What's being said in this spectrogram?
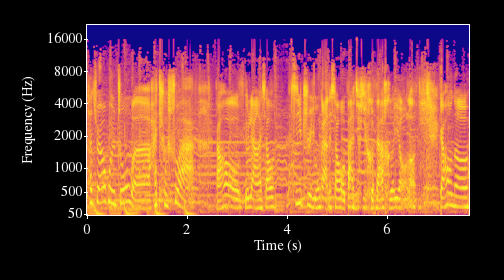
他居然会中文，还特帅。然后有两个小机智勇敢的小伙伴就去和他合影了。然后呢，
